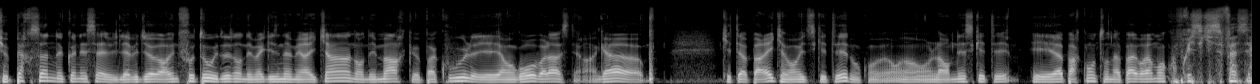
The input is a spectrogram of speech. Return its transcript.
que personne ne connaissait. Il avait dû avoir une photo ou deux dans des magazines américains, dans des marques pas cool. Et en gros, voilà, c'était un gars euh, qui était à Paris, qui avait envie de skater. Donc on, l'a emmené skater. Et là, par contre, on n'a pas vraiment compris ce qui se passait.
